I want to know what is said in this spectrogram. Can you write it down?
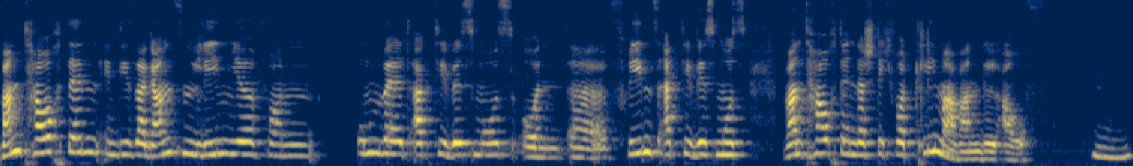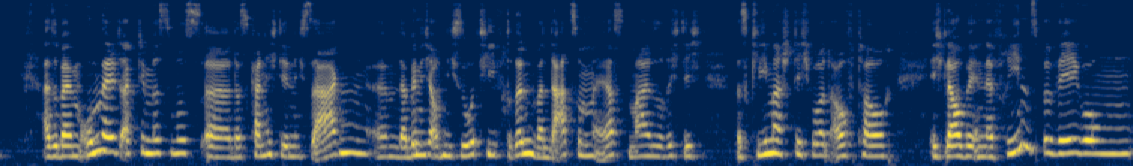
Wann taucht denn in dieser ganzen Linie von Umweltaktivismus und äh, Friedensaktivismus, wann taucht denn das Stichwort Klimawandel auf? Hm. Also beim Umweltaktivismus, äh, das kann ich dir nicht sagen. Ähm, da bin ich auch nicht so tief drin, wann da zum ersten Mal so richtig das Klimastichwort auftaucht. Ich glaube, in der Friedensbewegung,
